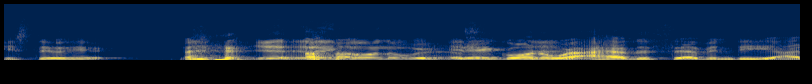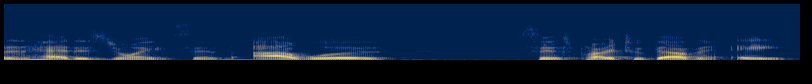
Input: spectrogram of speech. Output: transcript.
it's still here. yeah, it ain't going nowhere. It ain't going nowhere. I have the 7D. I didn't have this joint since I was since probably 2008.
